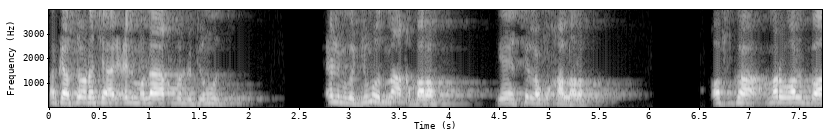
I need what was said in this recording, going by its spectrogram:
Markaasuu odhan jiray alcilmu laa yaqbalu jumuud cilmigu jumuud ma aqbalo iyo in si lagu qallalo qofka mar walba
